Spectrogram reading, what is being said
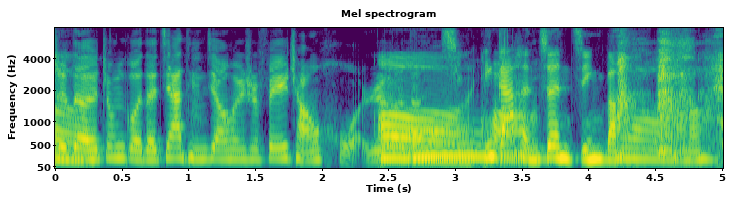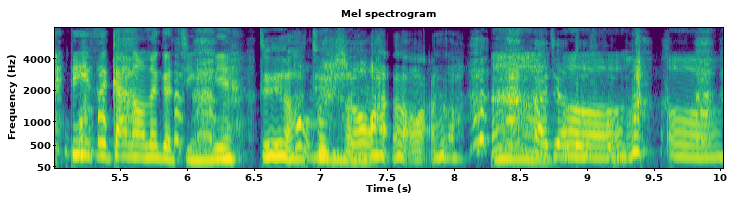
时的中国的家庭教会是非常火热的情况，应该很震惊吧？第一次看到那个景面，对呀，我们说完了完了，大家都疯了，哦，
